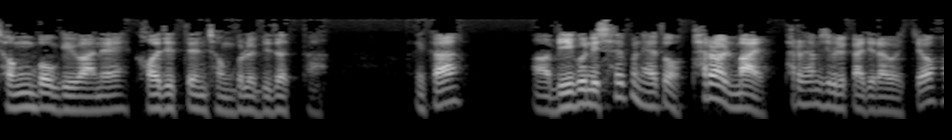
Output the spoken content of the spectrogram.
정보기관의 거짓된 정보를 믿었다. 그러니까 아, 미군이 철군해도 8월 말, 8월 30일까지라고 했죠.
